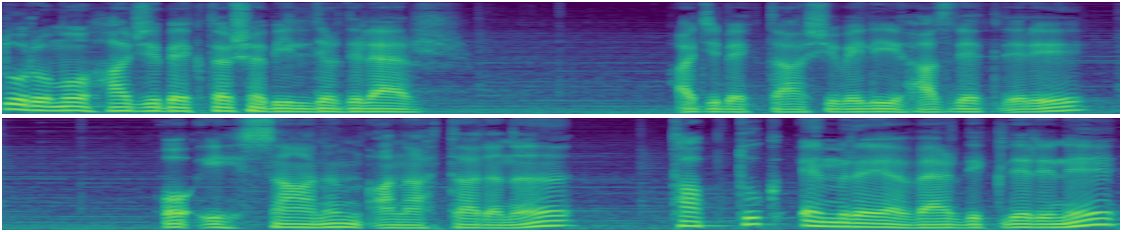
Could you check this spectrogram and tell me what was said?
durumu Hacı Bektaş'a bildirdiler. Hacı Bektaş Veli Hazretleri, o ihsanın anahtarını Taptuk Emre'ye verdiklerini,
